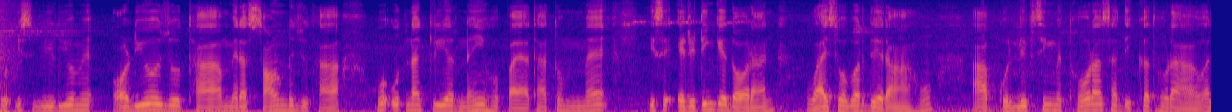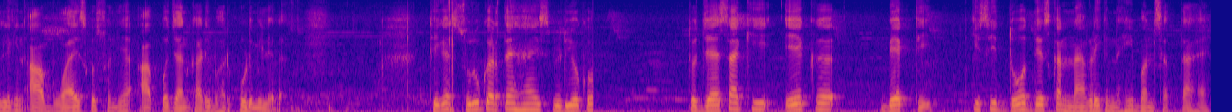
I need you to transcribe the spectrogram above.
तो इस वीडियो में ऑडियो जो था, मेरा साउंड जो था, वो उतना क्लियर नहीं हो पाया था। तो मैं इसे एडिटिंग के दौरान वॉइस ओवर दे रहा हूँ। आपको लिपसिंग में थोड़ा सा दिक्कत हो रहा होगा, लेकिन आप वॉइस को सुनिए, आपको जानकारी भरपूर मिलेगा। ठीक है, शुरू करते हैं इस वीडियो को। तो जैसा कि एक व्यक्ति किसी दो देश का नागरिक नहीं बन सकता है।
